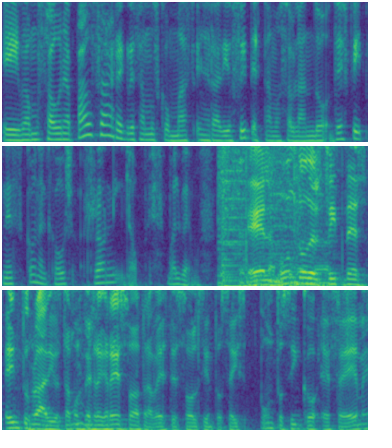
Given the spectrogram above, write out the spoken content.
Eh, vamos a una pausa, regresamos con más en Radio Fit. Estamos hablando de fitness con el coach Ronnie López. Volvemos. El mundo del fitness en tu radio. Estamos de regreso a través de Sol 106.5 FM.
